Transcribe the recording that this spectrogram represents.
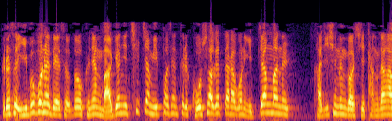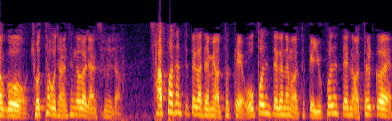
그래서 이 부분에 대해서도 그냥 막연히 7.2%를 고수하겠다라고 하는 입장만을 가지시는 것이 당당하고 좋다고 저는 생각하지 않습니다. 4%대가 되면 어떻게, 5%대가 되면 어떻게, 6%대는 어떨 거,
